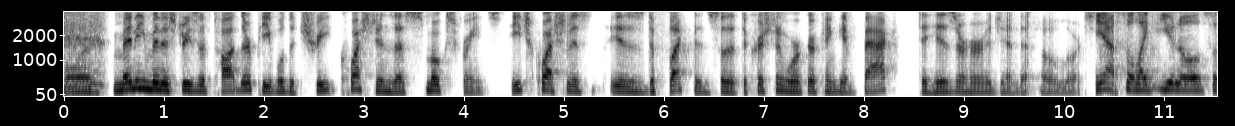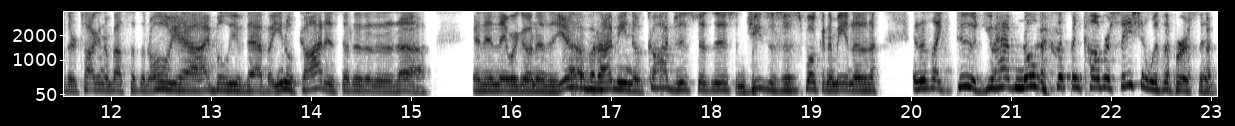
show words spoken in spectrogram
Lord. Many ministries have taught their people to treat questions as smoke screens. Each question is is deflected so that the Christian worker can get back to his or her agenda. Oh Lord. stop. Yeah. So, like, you know, so they're talking about something. Oh, yeah, I believe that. But, you know, God is da da da da da. And then they were going to the, yeah, but I mean, oh, God just does this and Jesus has spoken to me. And, and it's like, dude, you have no flipping conversation with the person.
